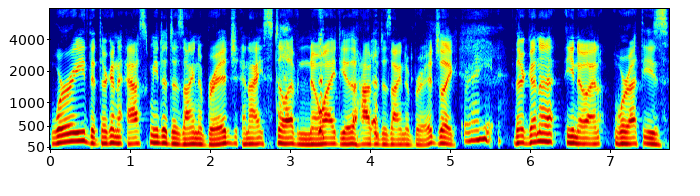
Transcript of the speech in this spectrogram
worry that they're going to ask me to design a bridge and i still have no idea how to design a bridge? Like right. they're gonna you know and we're at these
